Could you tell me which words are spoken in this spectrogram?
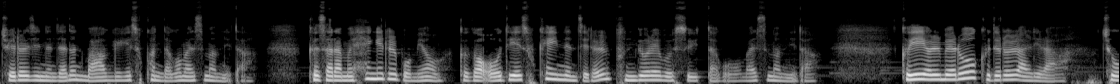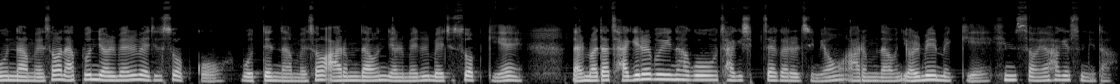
죄를 짓는 자는 마귀에게 속한다고 말씀합니다. 그 사람의 행위를 보며 그가 어디에 속해 있는지를 분별해 볼 수 있다고 말씀합니다. 그의 열매로 그들을 알리라. 좋은 나무에서 나쁜 열매를 맺을 수 없고 못된 나무에서 아름다운 열매를 맺을 수 없기에 날마다 자기를 부인하고 자기 십자가를 지며 아름다운 열매 맺기에 힘써야 하겠습니다.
